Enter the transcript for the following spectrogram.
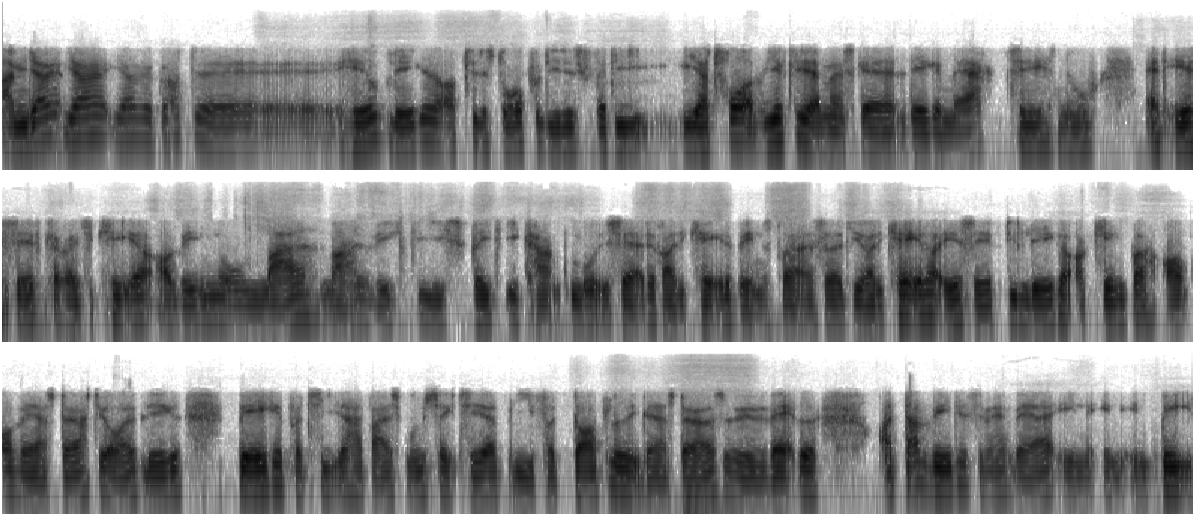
Jamen, jeg, jeg, jeg vil godt øh, hæve blikket op til det store politiske, fordi jeg tror virkelig, at man skal lægge mærke til nu, at SF kan risikere at vinde nogle meget, meget vigtige skridt i kampen mod især det radikale venstre. Altså, de radikale og SF, de ligger og kæmper om at være størst i øjeblikket. Begge partier har faktisk udsigt til at blive fordoblet i deres størrelse ved valget, og der vil det simpelthen være en, en, en bed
